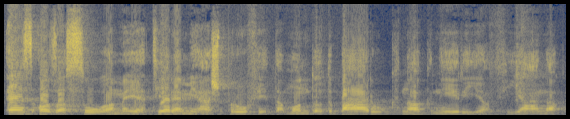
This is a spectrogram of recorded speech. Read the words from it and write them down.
Ez az a szó, amelyet Jeremiás próféta mondott Báruknak, Néria fiának,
